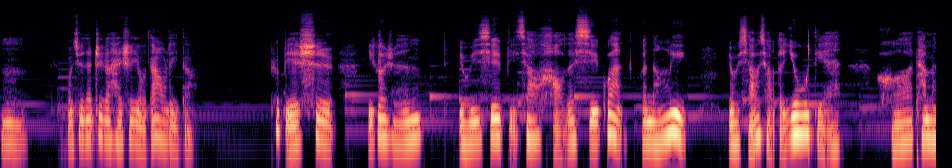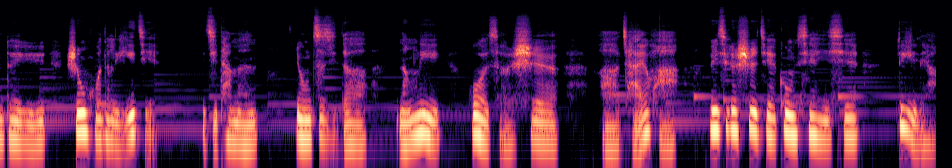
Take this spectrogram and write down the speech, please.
嗯，我觉得这个还是有道理的，特别是一个人有一些比较好的习惯和能力，有小小的优点和他们对于生活的理解，以及他们用自己的能力或者是啊才华为这个世界贡献一些力量，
